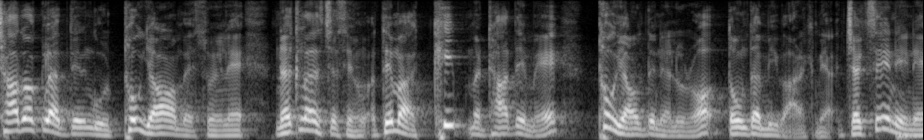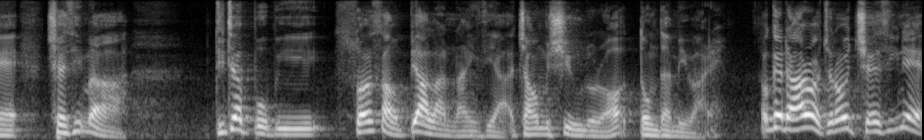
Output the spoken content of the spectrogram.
ခြားသော club တင်းကိုထုတ်ရောင်းအောင်မယ်ဆိုရင်လည်း Necklace Jackson ကိုအသင်းမှာ keep မထားသင့်ပဲထုတ်ရောင်းသင့်တယ်လို့တော့သုံးသပ်မိပါတယ်ခင်ဗျ Jackson အနေနဲ့ Chelsea မှာ ဒီထက်ပိုပြီးစွမ်းဆောင်ပြလာနိုင်စရာအကြောင်းမရှိဘူးလို့တော့သုံးသပ်မိပါတယ်ဟုတ်ကဲ့ဒါကတော့ကျွန်တော်တို့ Chelsea နဲ့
